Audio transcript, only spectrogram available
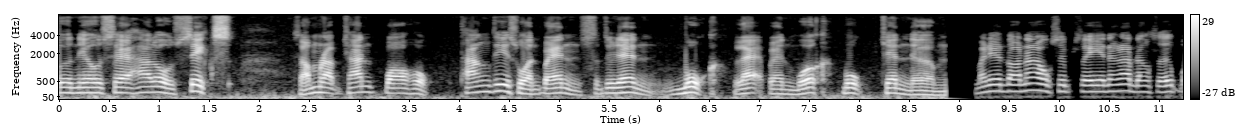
คือ New s e h a l o 6 สำหรับชั้นป .6 ทั้งที่ส่วนเป็น Student Book และเป็น Workbook เช่นเดิม มาเรียนต่อหน้า 64 นะครับ หนังสือป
